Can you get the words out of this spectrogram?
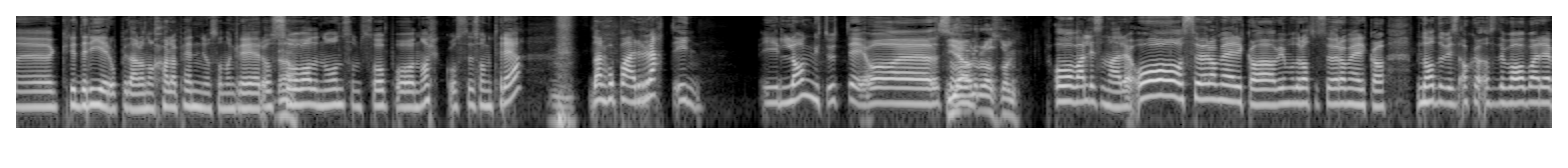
eh, krydderier oppi der, og noen jalapeño og sånne greier. Og så Ja. var det noen som så på Narkos sesong tre. Mm. Der hoppa jeg rett inn. I langt uti. Og, eh, så, Jævlig bra sesong. Og veldig sånn herre Å, Sør-Amerika! Vi må dra til Sør-Amerika. Men hadde vi akkurat, altså, det var bare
